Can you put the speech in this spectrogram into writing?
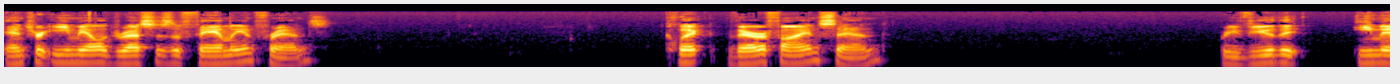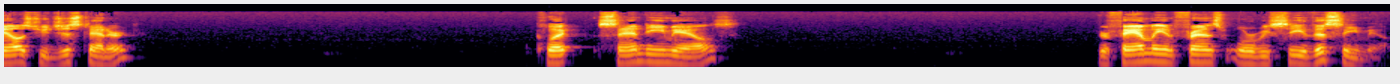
Enter email addresses of family and friends. Click Verify and Send. Review the emails you just entered. Click Send Emails. Your family and friends will receive this email.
